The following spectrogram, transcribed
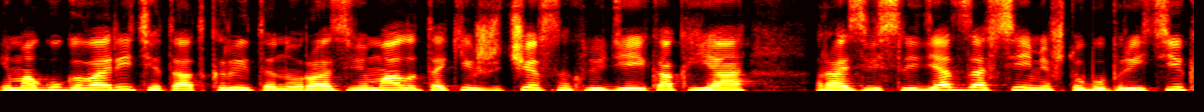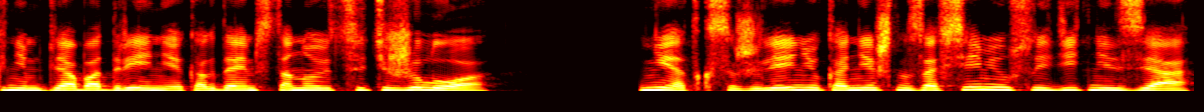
и могу говорить это открыто, но разве мало таких же честных людей, как я, разве следят за всеми, чтобы прийти к ним для ободрения, когда им становится тяжело?» «Нет, к сожалению, конечно, за всеми уследить нельзя»,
